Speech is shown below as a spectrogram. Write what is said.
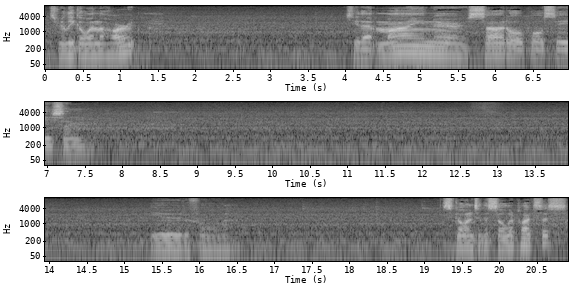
Let's really go in the heart. See that minor, subtle pulsation. Beautiful. Let's go into the solar plexus.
